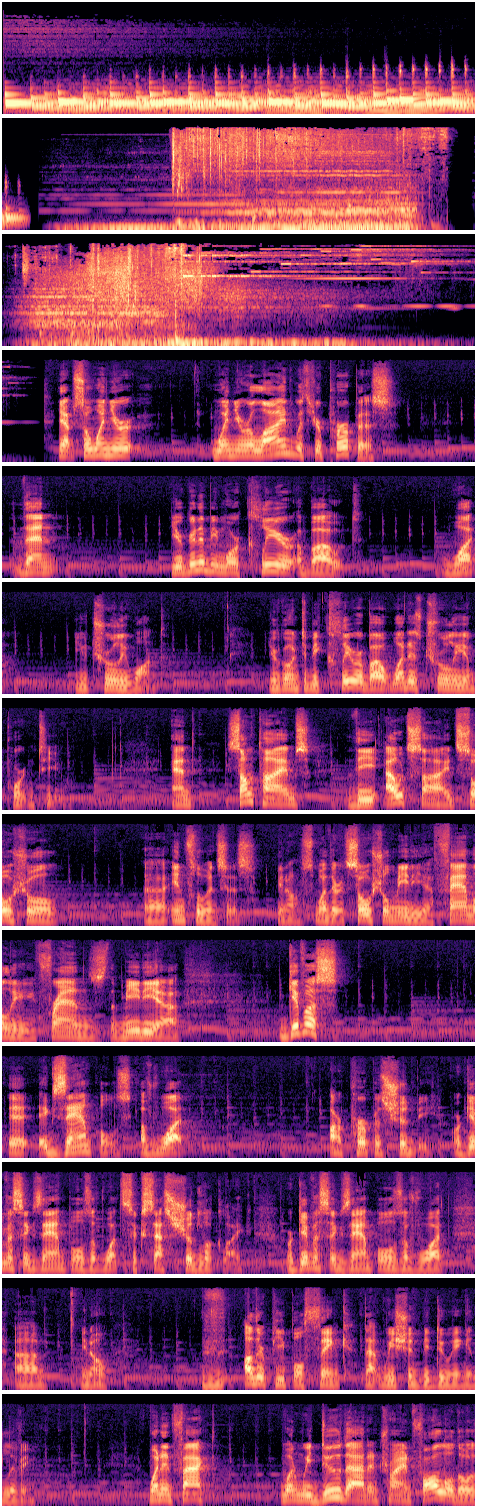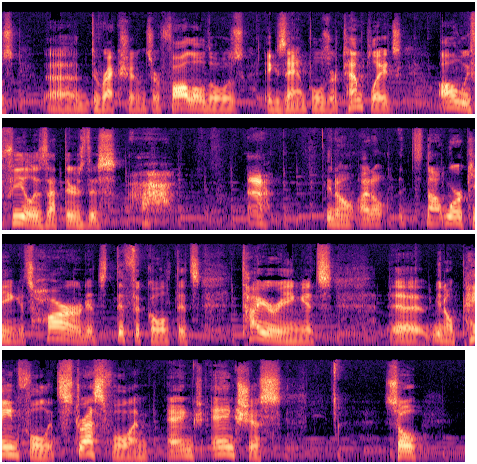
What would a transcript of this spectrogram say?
Yep, so when you're when you're aligned with your purpose, then you're going to be more clear about what you truly want. You're going to be clear about what is truly important to you. And sometimes the outside social uh, influences, you know, whether it's social media, family, friends, the media, give us uh, examples of what our purpose should be, or give us examples of what success should look like, or give us examples of what, um, you know, th- other people think that we should be doing and living. When in fact, when we do that and try and follow those uh, directions or follow those examples or templates, all we feel is that there's this, ah, ah, you know, I don't, it's not working, it's hard, it's difficult, it's tiring, it's, uh, you know, painful, it's stressful, I'm ang- anxious. So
